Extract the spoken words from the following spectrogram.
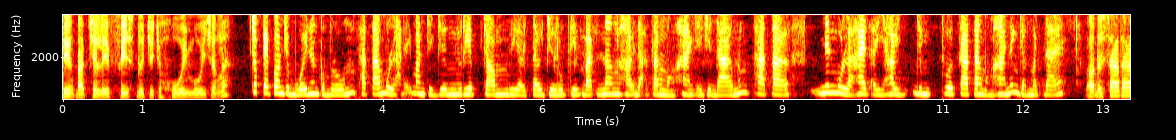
រាងបែប jellyfish ដូចជាចំហួយមួយអញ្ចឹងណាចុះពាក់ព័ន្ធជាមួយនឹងគម្រោងនឹងថាតើមូលហេតុអីបានជាយើងរៀបចំវាឲ្យទៅជារូបរាងបែបហ្នឹងហើយដាក់តាំងបង្ហាញអីជាដើមហ្នឹងថាតើមានមូលហេតុអីហើយយើងធ្វើការតាំងបង្ហាញហ្នឹងយ៉ាងម៉េចដែរអឺដោយសារថា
